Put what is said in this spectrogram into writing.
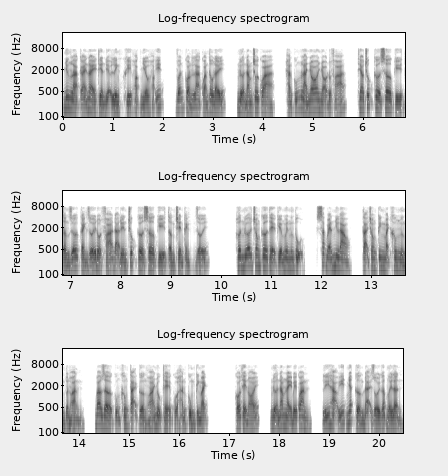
nhưng là cái này thiên địa linh khí hoặc nhiều hoặc ít, vẫn còn là quán thâu đấy. Nửa năm trôi qua, hắn cũng là nho nhỏ đột phá theo trúc cơ sơ kỳ tầng giữa cảnh giới đột phá đã đến trúc cơ sơ kỳ tầng trên cảnh giới. Hơn nữa trong cơ thể kiếm nguyên ngưng tụ, sắc bén như đao, tại trong kinh mạch không ngừng tuần hoàn, bao giờ cũng không tại cường hóa nhục thể của hắn cùng kinh mạch. Có thể nói, nửa năm này bế quan, lý hạo ít nhất cường đại rồi gấp mười lần.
